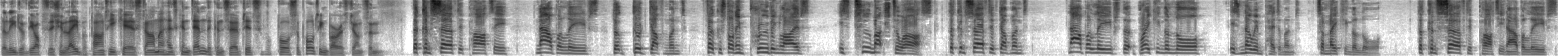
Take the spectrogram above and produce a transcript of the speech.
The leader of the opposition Labour Party, Keir Starmer, has condemned the Conservatives for supporting Boris Johnson. The Conservative Party now believes that good government focused on improving lives is too much to ask. The Conservative government now believes that breaking the law is no impediment to making the law. The Conservative Party now believes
